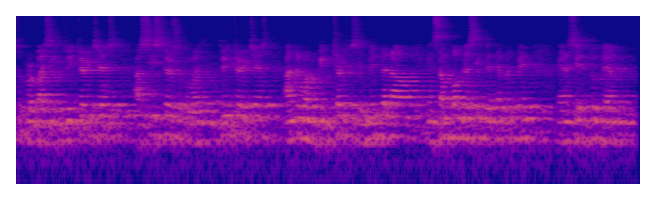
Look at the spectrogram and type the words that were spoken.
supervising three churches, a sister supervising three churches, and there one big churches in Mindanao, in Zamboanga City and everything. And I said to them,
